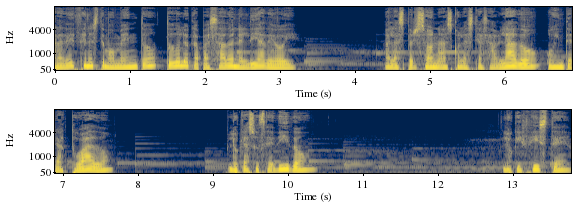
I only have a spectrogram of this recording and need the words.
Agradece en este momento todo lo que ha pasado en el día de hoy, a las personas con las que has hablado o interactuado, lo que ha sucedido, lo que hiciste,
